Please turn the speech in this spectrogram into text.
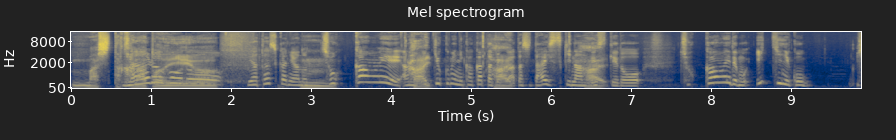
ましたかなという。ど。いや確かにあのうん。直感ウェイ、あのはい。一曲目にかかった曲、はい。私大好きなんですけど、直感ウェイでも一気にこう引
